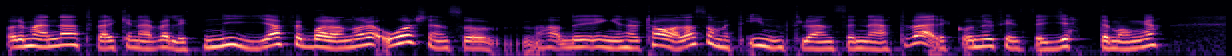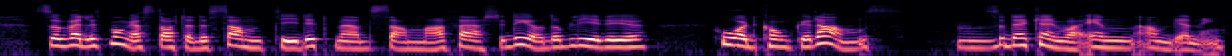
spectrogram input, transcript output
Och de här nätverken är väldigt nya. För bara några år sedan så hade ingen hört talas om ett influencernätverk och nu finns det jättemånga. Så väldigt många startade samtidigt med samma affärsidé och då blir det ju hård konkurrens. Mm. Så det kan ju vara en anledning.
